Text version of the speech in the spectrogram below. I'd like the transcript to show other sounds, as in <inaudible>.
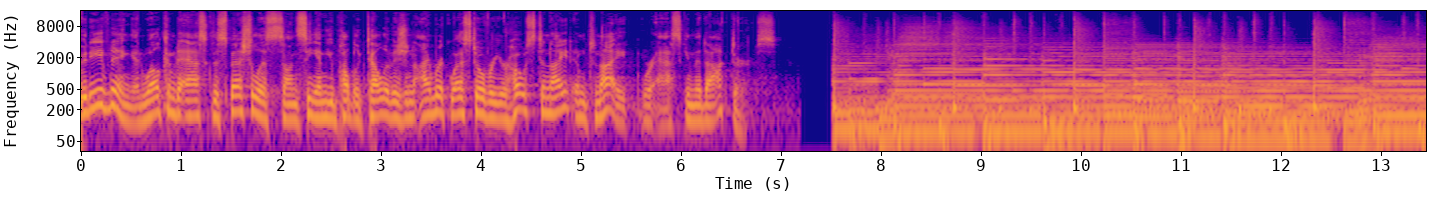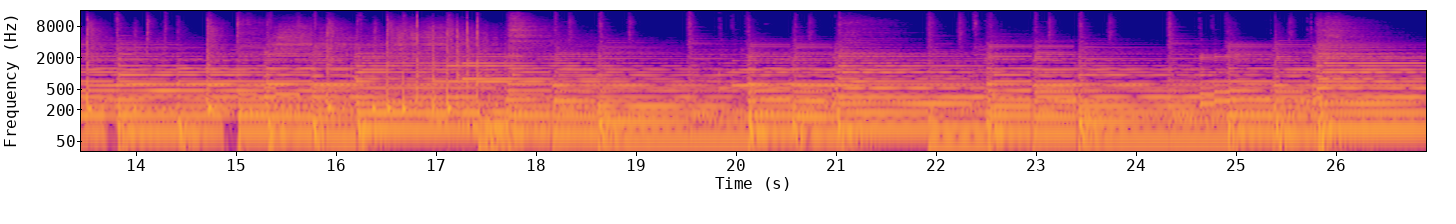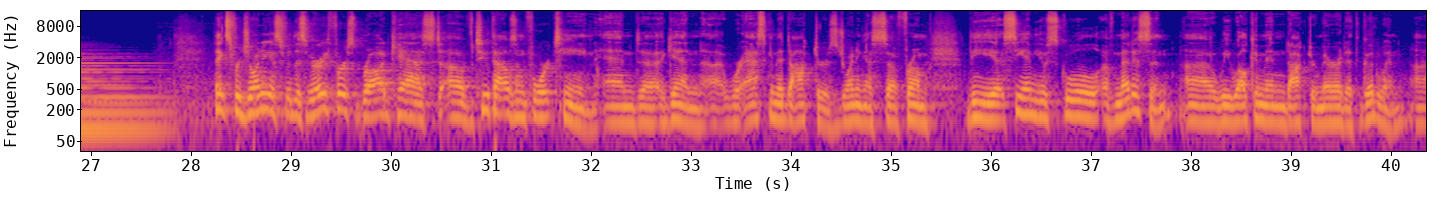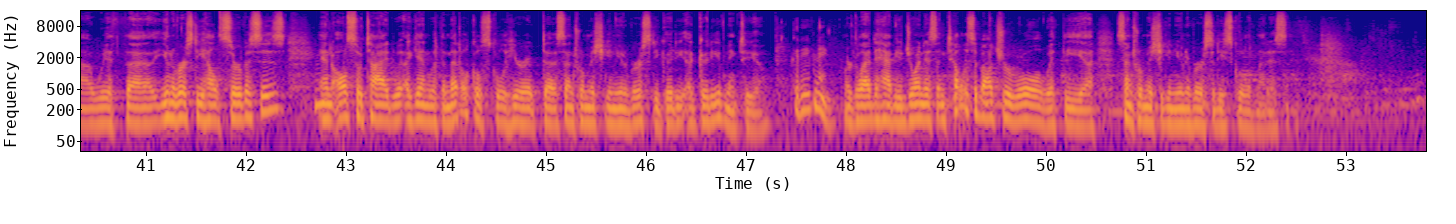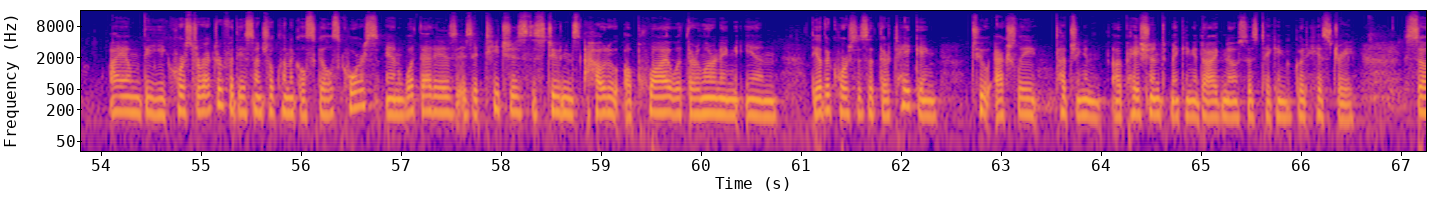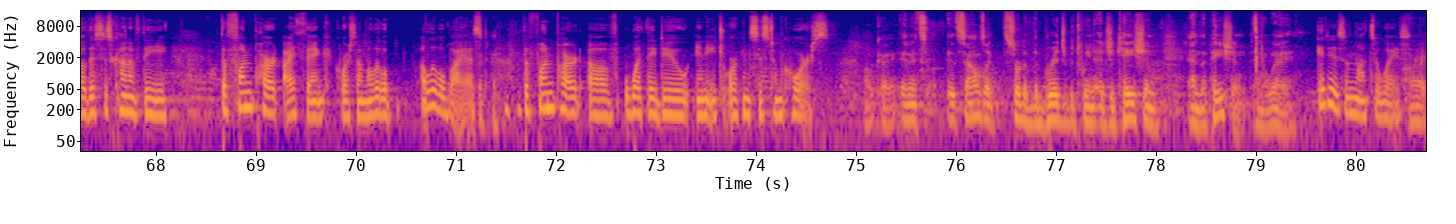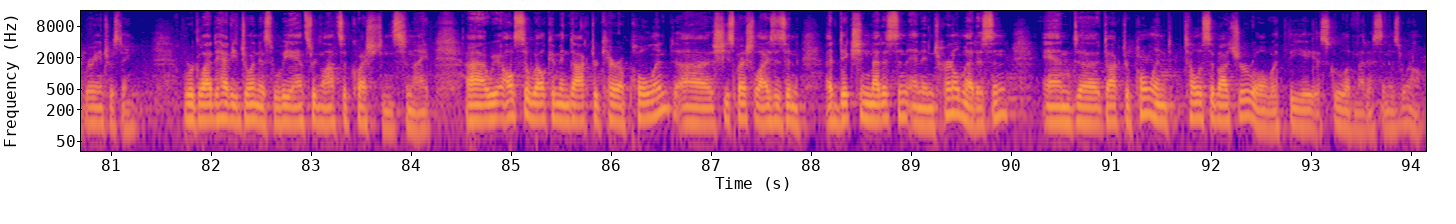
Good evening and welcome to Ask the Specialists on CMU Public Television. I'm Rick Westover, your host tonight, and tonight we're asking the doctors. Thanks for joining us for this very first broadcast of 2014. And uh, again, uh, we're asking the doctors joining us uh, from the CMU School of Medicine. Uh, we welcome in Dr. Meredith Goodwin uh, with uh, University Health Services mm -hmm. and also tied again with the medical school here at Central Michigan University. Good, e good evening to you. Good evening. We're glad to have you join us and tell us about your role with the Central Michigan University School of Medicine. I am the course director for the Essential Clinical Skills course, and what that is, is it teaches the students how to apply what they're learning in the other courses that they're taking to actually touching a patient, making a diagnosis, taking a good history. So this is kind of the the fun part, I think, of course I'm a little a little biased, <laughs> the fun part of what they do in each organ system course. Okay, and it's it sounds like sort of the bridge between education and the patient in a way. It is in lots of ways. All right, very interesting. We're glad to have you join us. We'll be answering lots of questions tonight. Uh, we also welcome in Dr. Cara Poland. Uh, she specializes in addiction medicine and internal medicine. And uh, Dr. Poland, tell us about your role with the School of Medicine as well.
